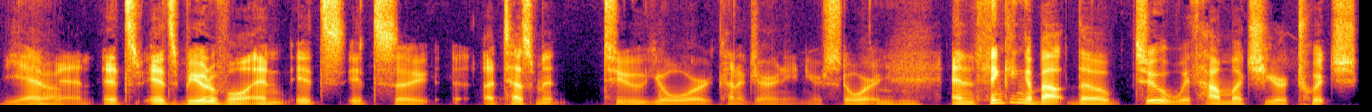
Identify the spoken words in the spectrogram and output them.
Yeah, Yeah. man. It's it's beautiful and it's it's a a testament to your kind of journey and your story. mhm. And thinking about though too with how much your Twitch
